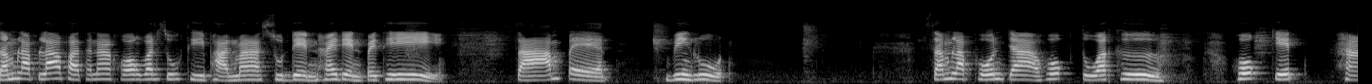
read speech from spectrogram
สำหรับลาวพัฒนาของวันศุกร์ที่ผ่านมาสุดเด่นให้เด่นไปที่สามแปดวิ่งลูดสำหรับผลจ้าหกตัวคือหกเจ็ดห้า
